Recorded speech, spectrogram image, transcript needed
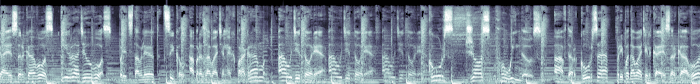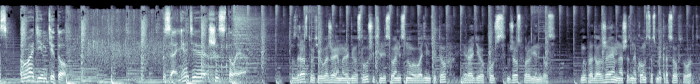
КСРК ВОЗ и Радио ВОЗ представляют цикл образовательных программ «Аудитория». Аудитория. Аудитория. Курс JOS for Windows. Автор курса – преподаватель КСРК ВОЗ Вадим Титов. Занятие шестое. Здравствуйте, уважаемые радиослушатели, с вами снова Вадим Титов и радиокурс JOS for Windows. Мы продолжаем наше знакомство с Microsoft Word.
